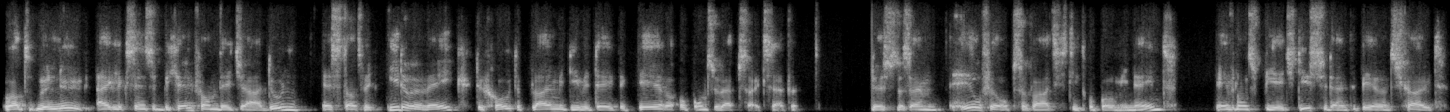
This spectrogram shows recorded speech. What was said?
Wat we nu eigenlijk sinds het begin van dit jaar doen, is dat we iedere week de grote pluimen die we detecteren op onze website zetten. Dus er zijn heel veel observaties die Tropomi neemt. Een van onze PhD-studenten, Berend Schuit,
